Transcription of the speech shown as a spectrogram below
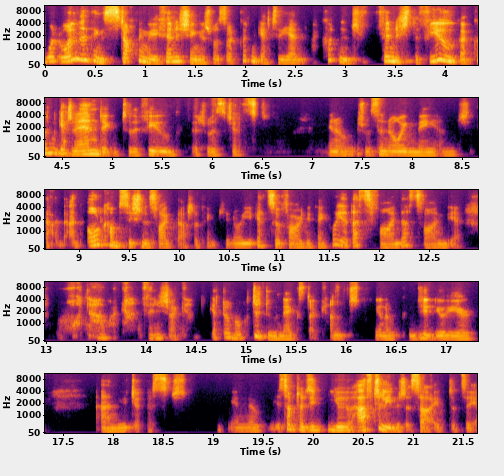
one of the things stopping me finishing it was i couldn't get to the end i couldn't finish the fugue i couldn't get an ending to the fugue. It was just you know, it was annoying me. And, and, all composition is like that, I think. You know, you get so far and you think, oh, yeah, that's fine, that's fine. Yeah. But what now? I can't finish. I can't, I don't know what to do next. I can't, you know, continue here. And you just, you know, sometimes you, you have to leave it aside and say,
